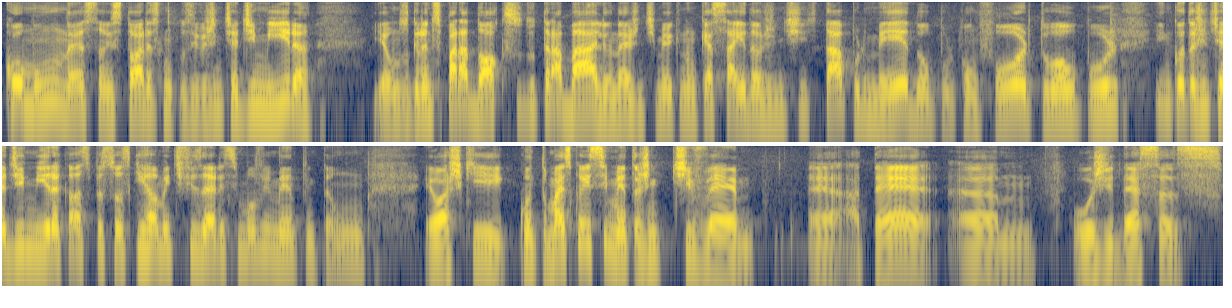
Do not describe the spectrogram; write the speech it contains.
comum, né? São histórias que inclusive a gente admira e é um dos grandes paradoxos do trabalho, né? A gente meio que não quer sair da onde a gente está por medo, ou por conforto, ou por. enquanto a gente admira aquelas pessoas que realmente fizeram esse movimento. Então, eu acho que quanto mais conhecimento a gente tiver, é, até um, hoje, dessas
